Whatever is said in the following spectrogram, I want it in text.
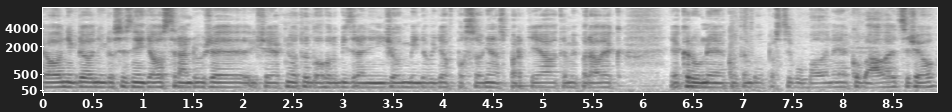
Jo, někdo, někdo si z něj dělal srandu, že, že jak měl to dlouhodobý zranění, že on to viděl v posledně na Spartě a ten vypadal jak, jak Rooney, jako ten byl prostě obalený jako válec, že jo.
